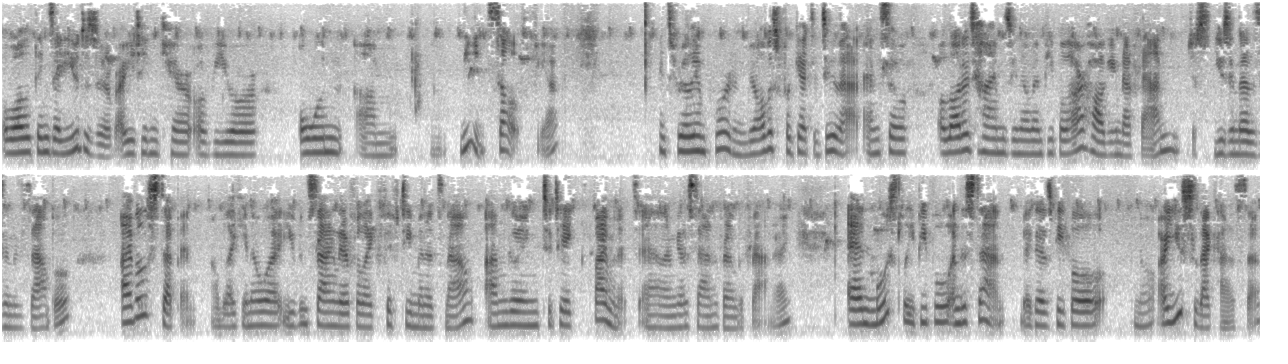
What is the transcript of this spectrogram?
of all the things that you deserve? Are you taking care of your own um, needs self yeah? It's really important. We always forget to do that. And so a lot of times you know when people are hogging that fan just using that as an example I will step in. I'm like, you know what? You've been standing there for like 50 minutes now. I'm going to take five minutes and I'm going to stand in front of the fan, right? And mostly people understand because people, you know, are used to that kind of stuff.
